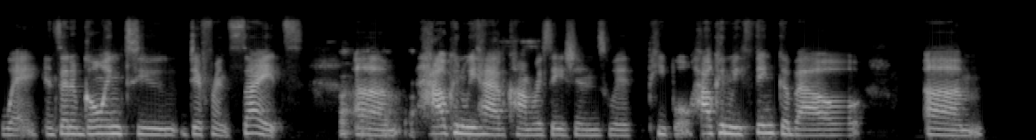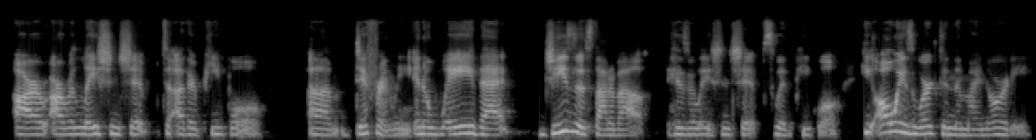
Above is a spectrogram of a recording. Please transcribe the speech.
way. Instead of going to different sites, um, how can we have conversations with people? How can we think about um, our our relationship to other people um, differently in a way that jesus thought about his relationships with people? He always worked in the minority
